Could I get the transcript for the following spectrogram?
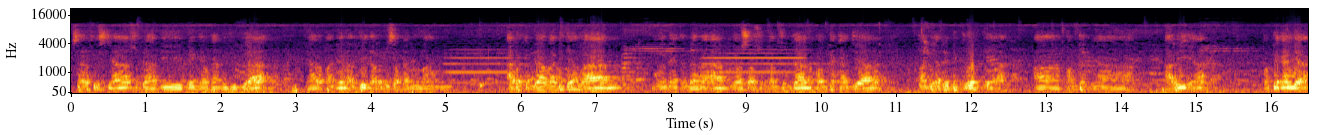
servisnya sudah di bengkel kami juga. Ya harapannya nanti kalau misalkan memang ada kendala di jalan mengenai kendaraan nggak usah sungkan-sungkan kontak aja. Tadi ada di grup ya uh, kontaknya Ari ya. Kontak aja.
